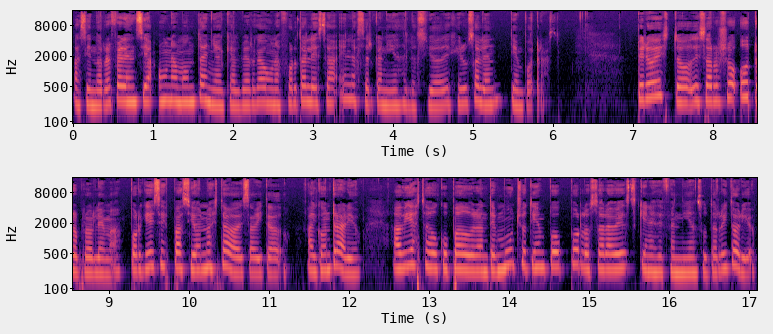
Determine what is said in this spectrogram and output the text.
haciendo referencia a una montaña que alberga una fortaleza en las cercanías de la ciudad de Jerusalén tiempo atrás. Pero esto desarrolló otro problema, porque ese espacio no estaba deshabitado. Al contrario, había estado ocupado durante mucho tiempo por los árabes quienes defendían su territorio,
